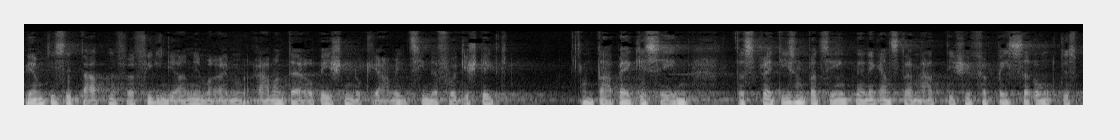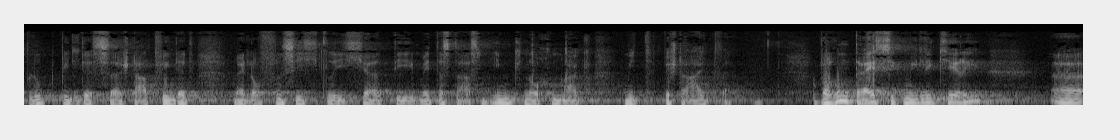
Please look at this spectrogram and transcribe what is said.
Wir haben diese Daten vor vielen Jahren im Rahmen der europäischen Nuklearmediziner vorgestellt und dabei gesehen, dass bei diesen Patienten eine ganz dramatische Verbesserung des Blutbildes äh, stattfindet, weil offensichtlich äh, die Metastasen im Knochenmark mit bestrahlt werden. Warum 30 Millikiri? Äh,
